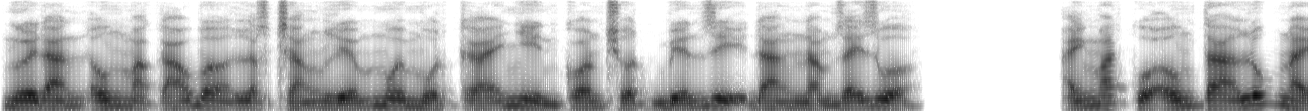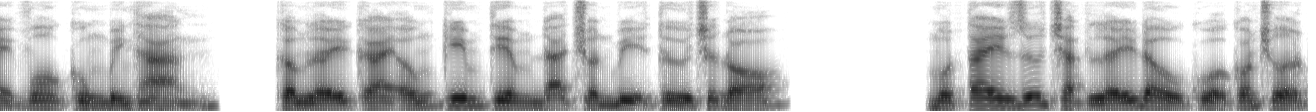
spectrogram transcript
Người đàn ông mặc áo bờ lật trắng liếm môi một cái nhìn con chuột biến dị đang nằm dãy rủa. Ánh mắt của ông ta lúc này vô cùng bình thản, cầm lấy cái ống kim tiêm đã chuẩn bị từ trước đó. Một tay giữ chặt lấy đầu của con chuột,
